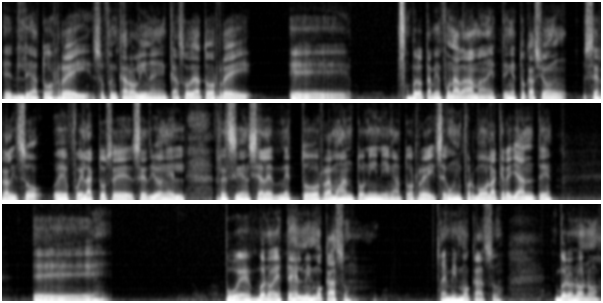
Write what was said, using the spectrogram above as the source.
el de Atorrey, eso fue en Carolina, en el caso de Atorrey, eh, bueno, también fue una dama. Este, en esta ocasión se realizó, eh, fue el acto se, se, dio en el residencial Ernesto Ramos Antonini en Atorrey. Según informó la creyente, eh, pues bueno, este es el mismo caso. El mismo caso. Bueno, no, no,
